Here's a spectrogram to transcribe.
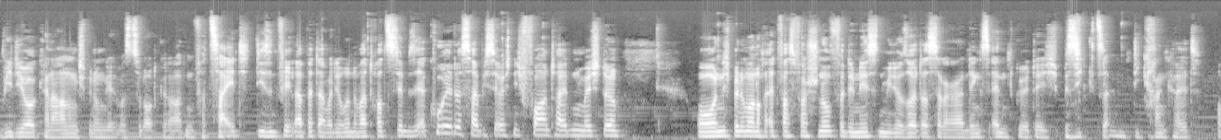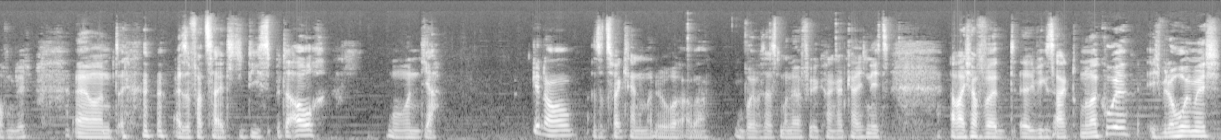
Video. Keine Ahnung, ich bin irgendwie etwas zu laut geraten. Verzeiht diesen Fehler bitte, aber die Runde war trotzdem sehr cool, weshalb ich sie euch nicht vorenthalten möchte. Und ich bin immer noch etwas verschnupft. Für dem nächsten Video sollte das dann allerdings endgültig besiegt sein. Die Krankheit, hoffentlich. Äh, und also verzeiht dies bitte auch. Und ja, genau. Also zwei kleine Manöver, aber obwohl, was heißt Manöver für die Krankheit kann ich nichts. Aber ich hoffe, äh, wie gesagt, Runde war cool. Ich wiederhole mich.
